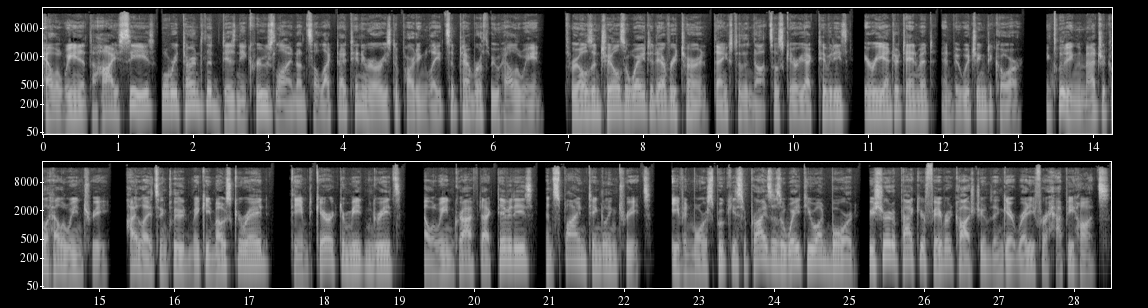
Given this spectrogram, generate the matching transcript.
Halloween at the High Seas will return to the Disney Cruise Line on select itineraries departing late September through Halloween. Thrills and chills await at every turn thanks to the not so scary activities, eerie entertainment, and bewitching decor, including the magical Halloween tree. Highlights include Mickey Mouse Parade, themed character meet and greets, Halloween craft activities, and spine tingling treats. Even more spooky surprises await you on board. Be sure to pack your favorite costumes and get ready for happy haunts.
